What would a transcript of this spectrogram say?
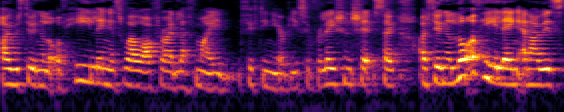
I was doing a lot of healing as well after I'd left my 15 year abusive relationship. So I was doing a lot of healing and I was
